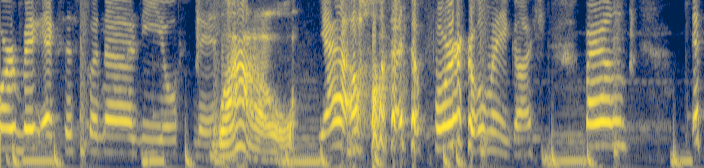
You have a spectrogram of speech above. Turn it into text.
Four ba yung exes ko na Leos din? Wow! Yeah, oh, four. Oh my gosh. Parang, it,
